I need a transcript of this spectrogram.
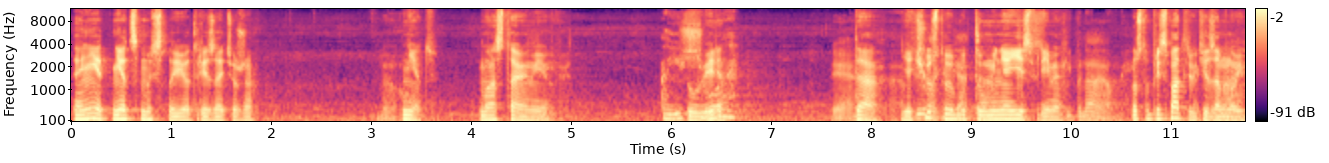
Да нет, нет смысла ее отрезать уже. Нет, мы оставим ее. Ты уверен? Да, я чувствую, будто у меня есть время. Просто присматривайте за мной.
